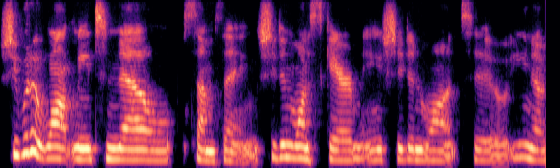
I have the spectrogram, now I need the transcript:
She wouldn't want me to know something. She didn't want to scare me. She didn't want to, you know,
